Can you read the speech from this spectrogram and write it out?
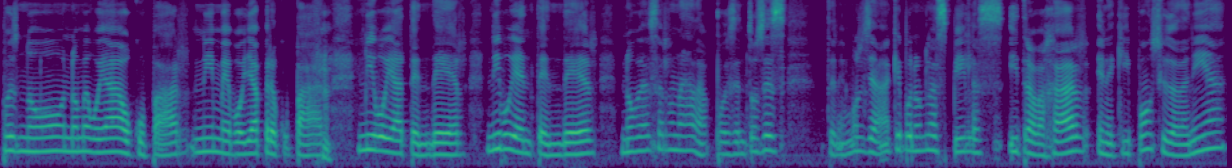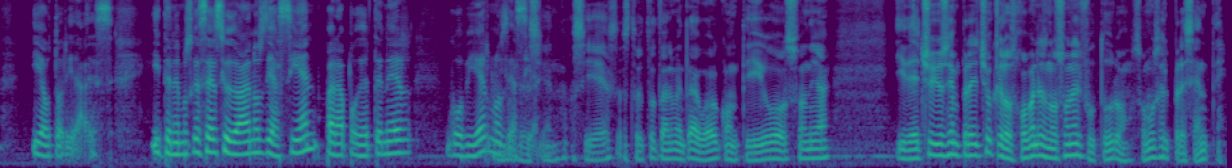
pues no, no me voy a ocupar, ni me voy a preocupar, ni voy a atender, ni voy a entender, no voy a hacer nada. Pues entonces tenemos ya que poner las pilas y trabajar en equipo, ciudadanía y autoridades. Y tenemos que ser ciudadanos de a 100 para poder tener gobiernos de a 100. Así es, estoy totalmente de acuerdo contigo, Sonia. Y de hecho yo siempre he dicho que los jóvenes no son el futuro, somos el presente.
